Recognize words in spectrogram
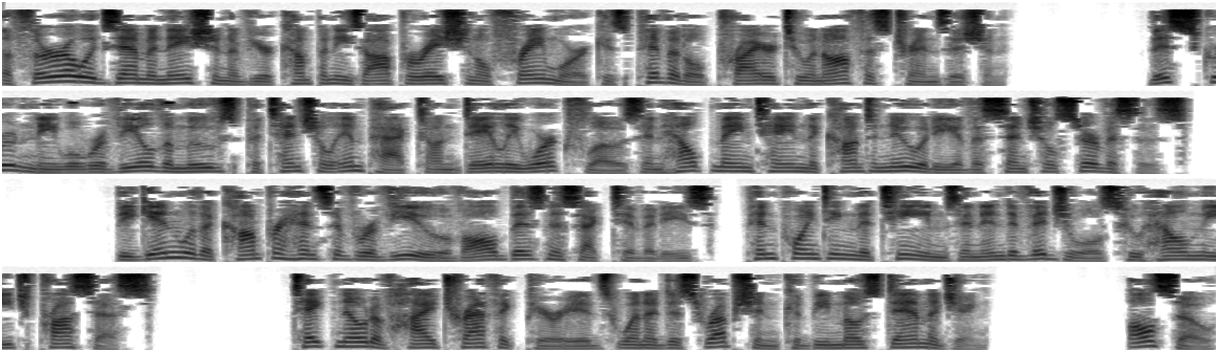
A thorough examination of your company's operational framework is pivotal prior to an office transition. This scrutiny will reveal the move's potential impact on daily workflows and help maintain the continuity of essential services. Begin with a comprehensive review of all business activities, pinpointing the teams and individuals who helm each process. Take note of high traffic periods when a disruption could be most damaging. Also,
